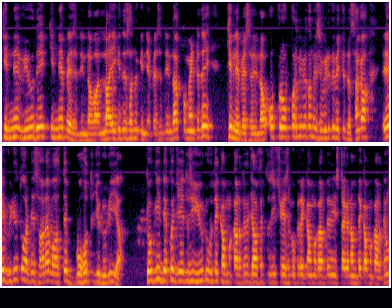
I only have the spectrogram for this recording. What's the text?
ਕਿੰਨੇ ਵਿਊ ਦੇ, ਕਿੰਨੇ ਪੈਸੇ ਦਿੰਦਾ ਵਾ ਲਾਈਕ ਦੇ ਸਾਨੂੰ ਕਿੰਨੇ ਪੈਸੇ ਦਿੰਦਾ ਕਮੈਂਟ ਦੇ ਕਿੰਨੇ ਪੈਸੇ ਦਿੰਦਾ। ਉਹ ਪ੍ਰੋਪਰਲੀ ਮੈਂ ਤੁਹਾਨੂੰ ਇਸ ਵੀਡੀਓ ਦੇ ਵਿੱਚ ਦੱਸਾਂਗਾ। ਇਹ ਵੀਡੀਓ ਤੁਹਾਡੇ ਸਾਰਿਆਂ ਵਾਸਤੇ ਬਹੁਤ ਜ਼ਰੂਰੀ ਆ। ਕਿਉਂਕਿ ਦੇਖੋ, ਜੇ ਤੁਸੀਂ YouTube ਤੇ ਕੰਮ ਕਰਦੇ ਹੋ ਜਾਂ ਫਿਰ ਤੁਸੀਂ Facebook ਤੇ ਕੰਮ ਕਰਦੇ ਹੋ, Instagram ਤੇ ਕੰਮ ਕਰਦੇ ਹੋ,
